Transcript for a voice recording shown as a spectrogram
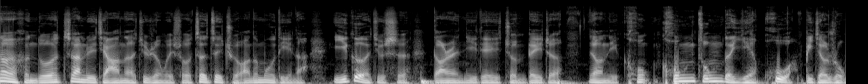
那很多战略家呢就认为说，这最主要的目的呢，一个就是当然你得准备着让你空空中的掩护啊比较容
